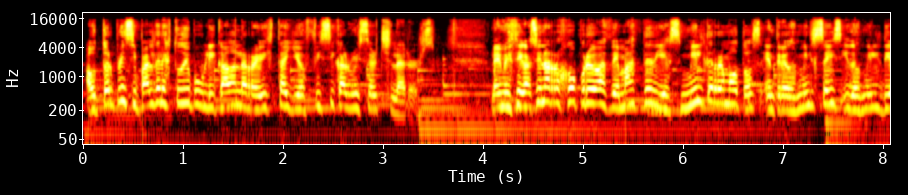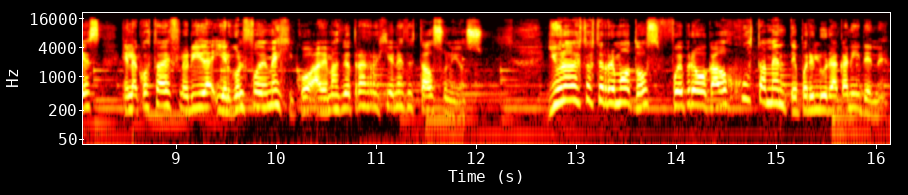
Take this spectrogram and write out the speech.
autor principal del estudio publicado en la revista Geophysical Research Letters. La investigación arrojó pruebas de más de 10.000 terremotos entre 2006 y 2010 en la costa de Florida y el Golfo de México, además de otras regiones de Estados Unidos. Y uno de estos terremotos fue provocado justamente por el huracán Irene.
